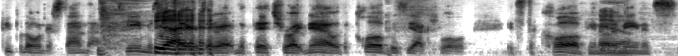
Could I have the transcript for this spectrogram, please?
People don't understand that. The team is Yeah, the yeah. players that are out in the pitch right now. The club is the actual. It's the club. You know what I mean? It's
